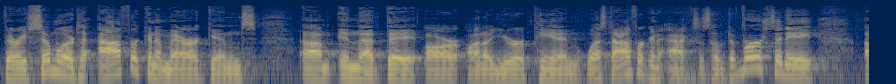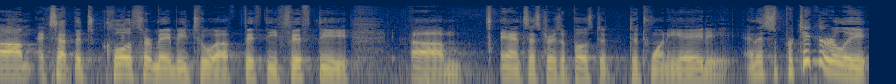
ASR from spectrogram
very similar to African Americans um, in that they are on a European West African axis of diversity, um, except it's closer maybe to a 50 50 um, ancestry as opposed to, to 2080. And this is particularly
